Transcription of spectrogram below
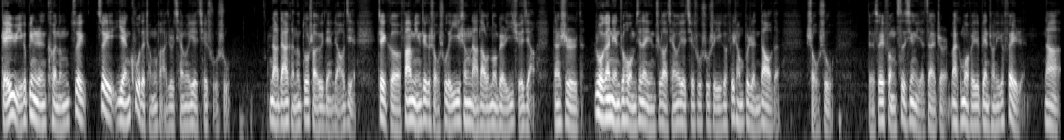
给予一个病人可能最最严酷的惩罚，就是前额叶切除术。那大家可能多少有一点了解。这个发明这个手术的医生拿到了诺贝尔医学奖，但是若干年之后，我们现在已经知道前额叶切除术是一个非常不人道的手术，对，所以讽刺性也在这儿。麦克墨菲就变成了一个废人。那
